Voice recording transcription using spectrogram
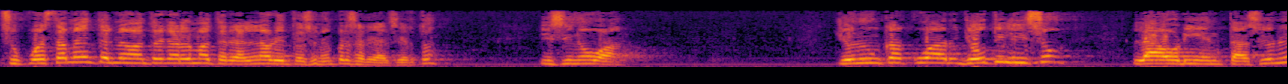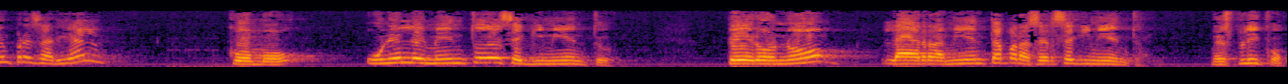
supuestamente él me va a entregar el material en la orientación empresarial, ¿cierto? Y si no va, yo nunca cuadro, yo utilizo la orientación empresarial como un elemento de seguimiento, pero no la herramienta para hacer seguimiento. ¿Me explico?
